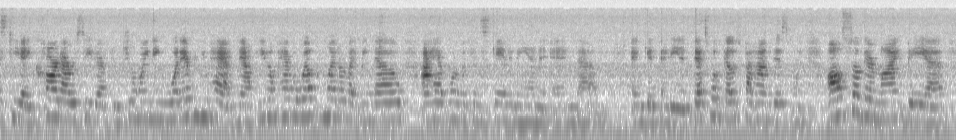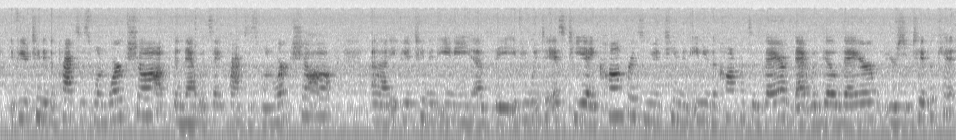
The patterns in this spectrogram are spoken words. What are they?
STA card I received after joining, whatever you have. Now, if you don't have a welcome letter, let me know. I have one, we can scan it in and, um, and get that in. That's what goes behind this one. Also, there might be a, if you attended the Praxis One workshop, then that would say Praxis One workshop. Uh, if you attended any of the, if you went to STA conference and you attended any of the conferences there, that would go there, your certificate,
